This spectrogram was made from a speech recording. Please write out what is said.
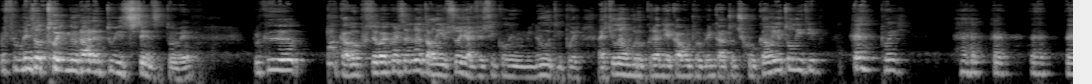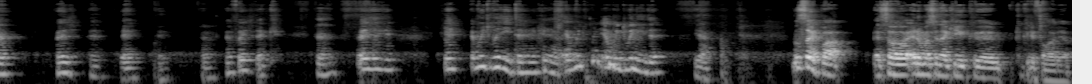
mas pelo menos eu estou a ignorar a tua existência, estão a ver? Porque, pá, acaba por ser bem constrangedor, está ali as pessoas, às vezes ficam ali um minuto e depois aquilo é um grupo grande e acabam por brincar todos com o cão e eu estou ali tipo, pois, pois, é, é, é, é, pois, é que, é, é, é, é muito bonita, é, é muito, é muito bonita. Yeah. Não sei, pá, é só, era uma cena aqui que, que queria falar, yeah.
